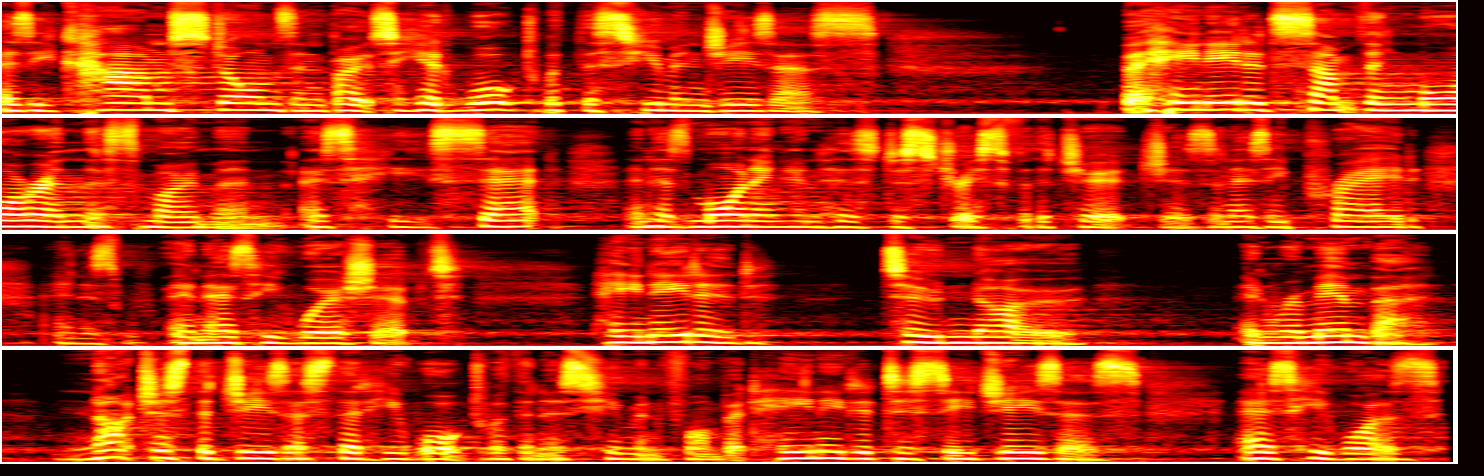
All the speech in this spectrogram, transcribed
as he calmed storms in boats, he had walked with this human Jesus. But he needed something more in this moment as he sat in his mourning and his distress for the churches, and as he prayed and as, and as he worshipped. He needed to know and remember not just the Jesus that he walked with in his human form, but he needed to see Jesus as he was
